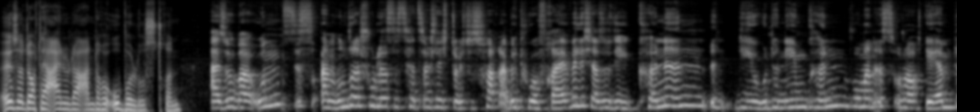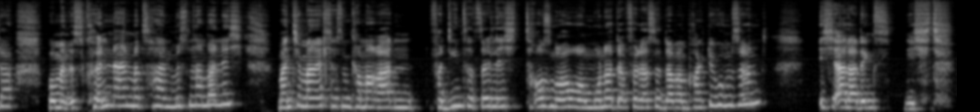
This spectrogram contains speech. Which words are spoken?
ist da doch der ein oder andere Oberlust drin? Also bei uns ist, an unserer Schule ist es tatsächlich durch das Fachabitur freiwillig. Also die können, die Unternehmen können, wo man ist, oder auch die Ämter, wo man ist, können einen bezahlen, müssen aber nicht. Manche meiner Klassenkameraden verdienen tatsächlich 1000 Euro im Monat dafür, dass sie da beim Praktikum sind. Ich allerdings nicht.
